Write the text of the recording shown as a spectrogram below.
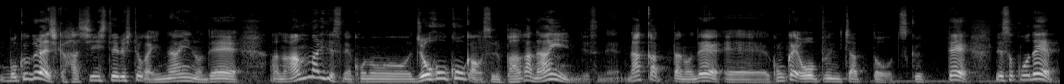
僕ぐらいしか発信してる人がいないのであのあんまりですねこの情報交換をする場がないんですね。なかったので、えー、今回オープンチャットを作ってでそこで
